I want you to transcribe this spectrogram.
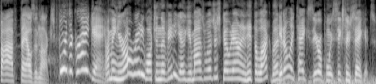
5,000 likes for the Gray Gang. I mean, you're already watching the video. You might as well just go down and hit the like button. It only takes 0.62 seconds.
